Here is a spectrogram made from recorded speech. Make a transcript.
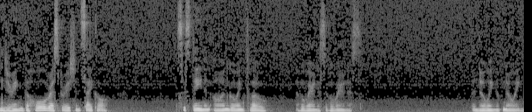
And during the whole respiration cycle, sustain an ongoing flow of awareness of awareness, the knowing of knowing.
